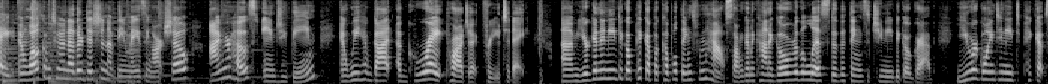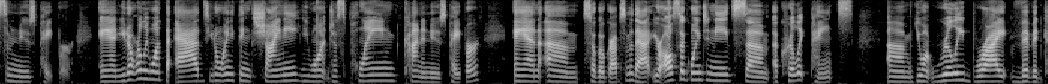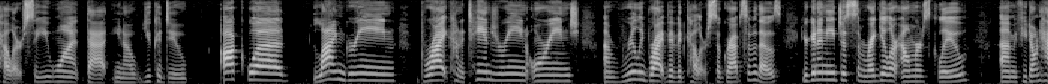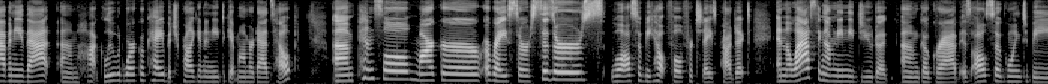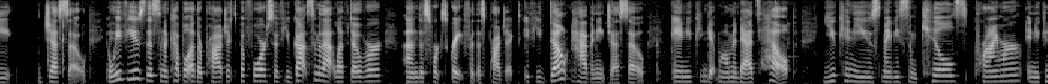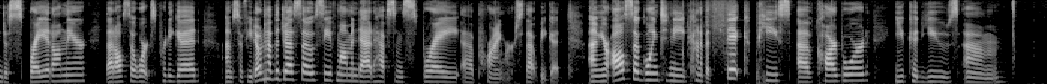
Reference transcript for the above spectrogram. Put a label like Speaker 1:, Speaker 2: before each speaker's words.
Speaker 1: Hi, and welcome to another edition of the Amazing Art Show. I'm your host, Angie Beam, and we have got a great project for you today. Um, you're going to need to go pick up a couple things from the house, so I'm going to kind of go over the list of the things that you need to go grab. You are going to need to pick up some newspaper, and you don't really want the ads, you don't want anything shiny, you want just plain kind of newspaper. And um, so go grab some of that. You're also going to need some acrylic paints. Um, you want really bright, vivid colors. So you want that, you know, you could do aqua, lime green, bright kind of tangerine, orange, um, really bright, vivid colors. So grab some of those. You're going to need just some regular Elmer's glue. Um, if you don't have any of that, um, hot glue would work okay, but you're probably going to need to get mom or dad's help. Um, pencil, marker, eraser, scissors will also be helpful for today's project. And the last thing I'm going to need you to um, go grab is also going to be gesso. And we've used this in a couple other projects before, so if you've got some of that left over, um, this works great for this project. If you don't have any gesso and you can get mom and dad's help, you can use maybe some Kilz primer and you can just spray it on there. That also works pretty good. Um, so if you don't have the gesso, see if mom and dad have some spray uh, primer. So that would be good. Um, you're also going to need kind of a thick piece of cardboard. You could use, um,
